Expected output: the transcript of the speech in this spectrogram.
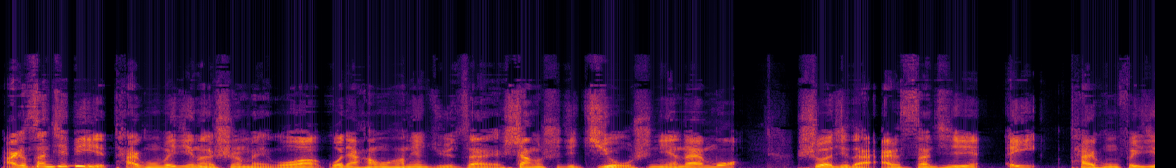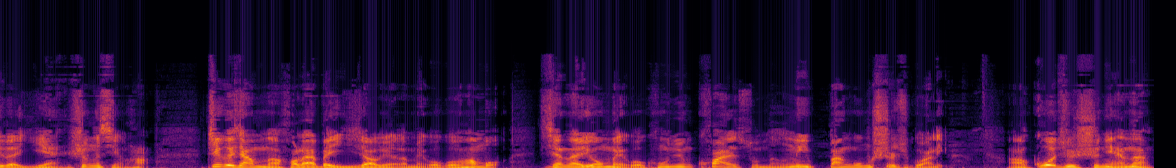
X 三七 B 太空飞机呢是美国国家航空航天局在上个世纪九十年代末设计的 X 三七 A。太空飞机的衍生型号，这个项目呢后来被移交给了美国国防部，现在由美国空军快速能力办公室去管理。啊，过去十年呢，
